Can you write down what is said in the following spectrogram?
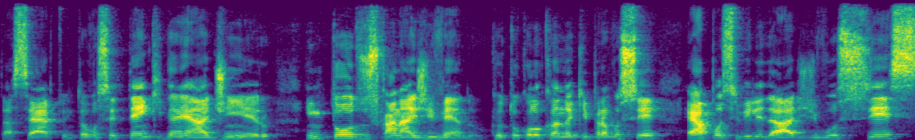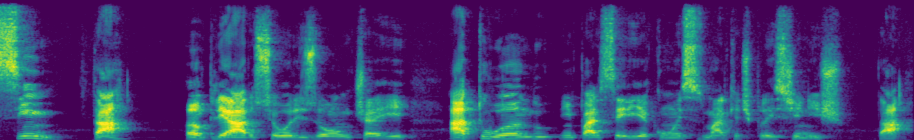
tá certo? Então você tem que ganhar dinheiro em todos os canais de venda. O que eu estou colocando aqui para você é a possibilidade de você sim, tá? Ampliar o seu horizonte aí, atuando em parceria com esses marketplaces de nicho. Tá?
